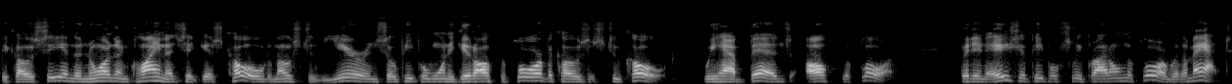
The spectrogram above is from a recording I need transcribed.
Because, see, in the northern climates, it gets cold most of the year, and so people want to get off the floor because it's too cold. We have beds off the floor. But in Asia, people sleep right on the floor with a mat.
